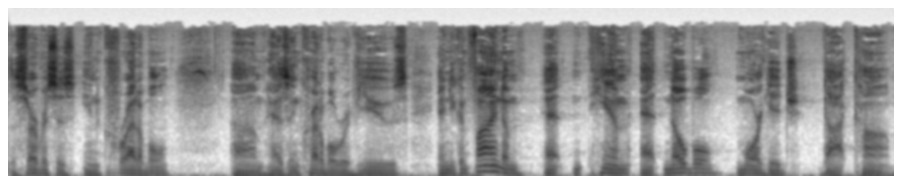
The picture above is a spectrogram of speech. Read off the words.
The service is incredible. Um, has incredible reviews, and you can find him at him at noblemortgage.com.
